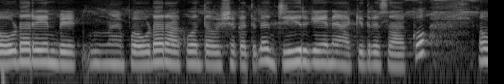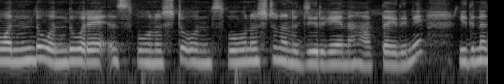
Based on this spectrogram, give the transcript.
ಪೌಡರ್ ಏನು ಬೇಕು ಪೌಡರ್ ಹಾಕುವಂಥ ಅವಶ್ಯಕತೆ ಇಲ್ಲ. ಜೀರಿಗೆಯನ್ನು ಹಾಕಿದರೆ ಸಾಕು. ಒಂದು ಒಂದೂವರೆ ಸ್ಪೂನಷ್ಟು, ಒಂದು ಸ್ಪೂನಷ್ಟು ನಾನು ಜೀರಿಗೆಯನ್ನು ಹಾಕ್ತಾಯಿದ್ದೀನಿ ಇದನ್ನು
